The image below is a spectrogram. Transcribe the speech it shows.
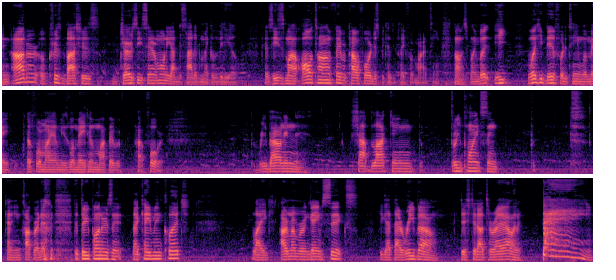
in honor of Chris Bosh's jersey ceremony, I decided to make a video because he's my all-time favorite power forward just because he played for my team. No, I'm playing, but he what he did for the team, what made uh, for Miami, is what made him my favorite power forward. The rebounding, the shot blocking, the three points, and can't even talk right now. the three pointers that came in clutch. Like I remember in Game Six, he got that rebound, dished it out to Ray Allen, bang!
